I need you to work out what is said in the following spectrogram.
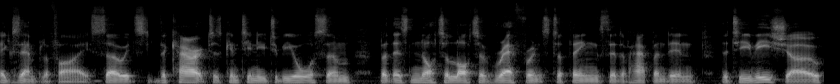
exemplifies. So it's the characters continue to be awesome, but there's not a lot of reference to things that have happened in the TV show.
